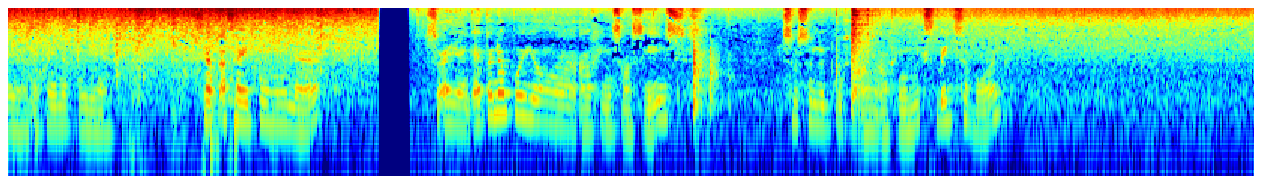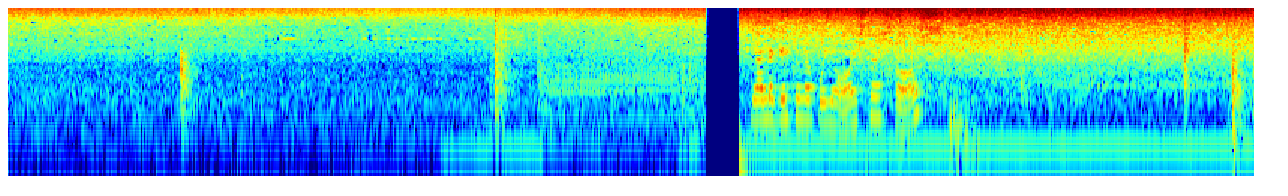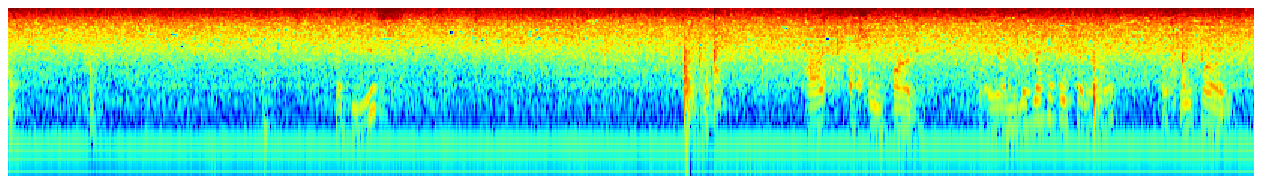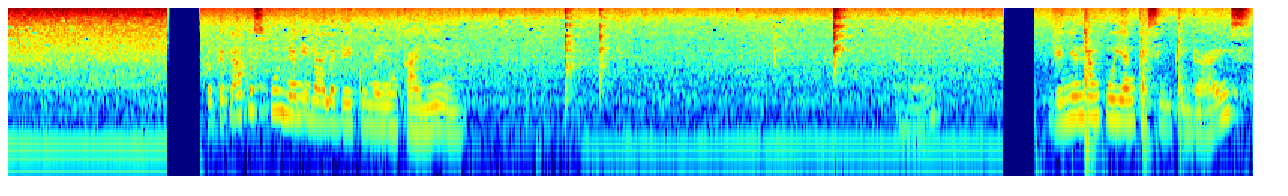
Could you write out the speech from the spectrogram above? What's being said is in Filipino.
Ayan, okay na po yan. Set aside po muna. So, ayan. Ito na po yung uh, aking sausage. Susunod ko po ang aking mixed vegetable. Lalagay ko na po yung oyster sauce. Patis. at asukal. So, ayan, nilagyan ko po siya ng asukal. Pagkatapos po yan, ilalagay ko na yung kanin. Ayan. Ganyan lang po yan kasimple, guys.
